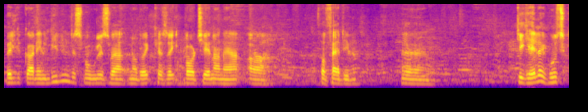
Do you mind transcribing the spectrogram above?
Hvilket gør det en lille smule svært, når du ikke kan se, hvor tjeneren er, og få fat i dem. Øh, de kan heller ikke huske,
